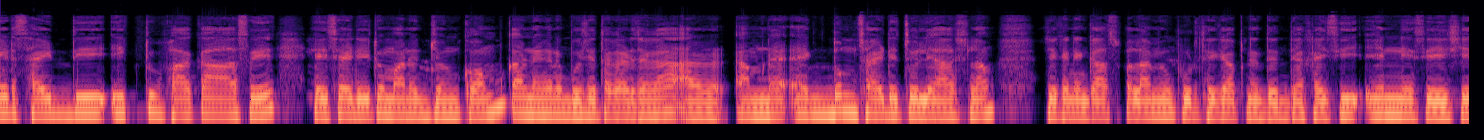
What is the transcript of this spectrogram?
এর সাইড দিয়ে একটু ফাঁকা আছে, এই সাইডে একটু মানুষজন কম, কারণ এখানে বসে থাকার জায়গা। আর আমরা একদম সাইডে চলে আসলাম, যেখানে গাছপালা আমি উপর থেকে আপনাদের দেখাইছি, এর নিচে এসে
